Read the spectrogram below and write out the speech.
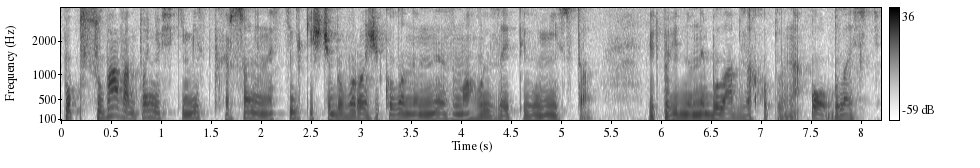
попсував Антонівський міст в Херсоні настільки, щоб ворожі колони не змогли зайти у місто, відповідно, не була б захоплена область,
